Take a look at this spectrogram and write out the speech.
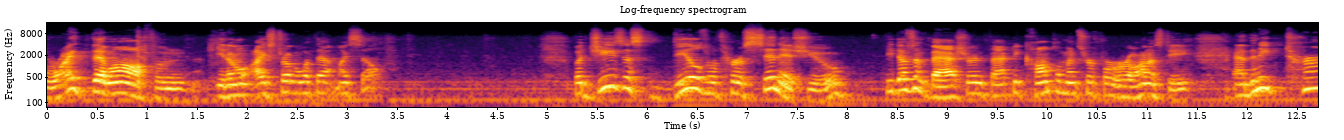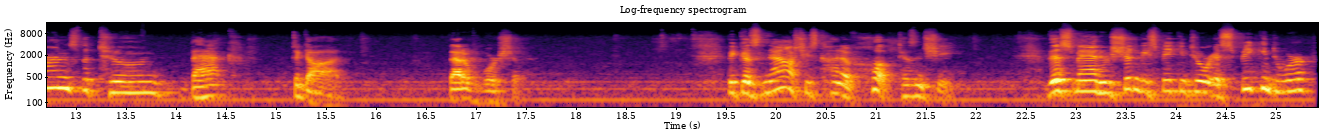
write them off. And, you know, I struggle with that myself. But Jesus deals with her sin issue. He doesn't bash her. In fact, he compliments her for her honesty. And then he turns the tune back to God that of worship. Because now she's kind of hooked, isn't she? This man who shouldn't be speaking to her is speaking to her,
